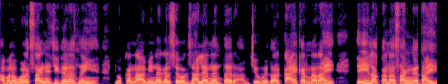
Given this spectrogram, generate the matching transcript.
आम्हाला ओळख सांगण्याची गरज नाही आहे लोकांना आम्ही नगरसेवक झाल्यानंतर आमचे उमेदवार काय करणार आहे तेही लोकांना सांगत आहे.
